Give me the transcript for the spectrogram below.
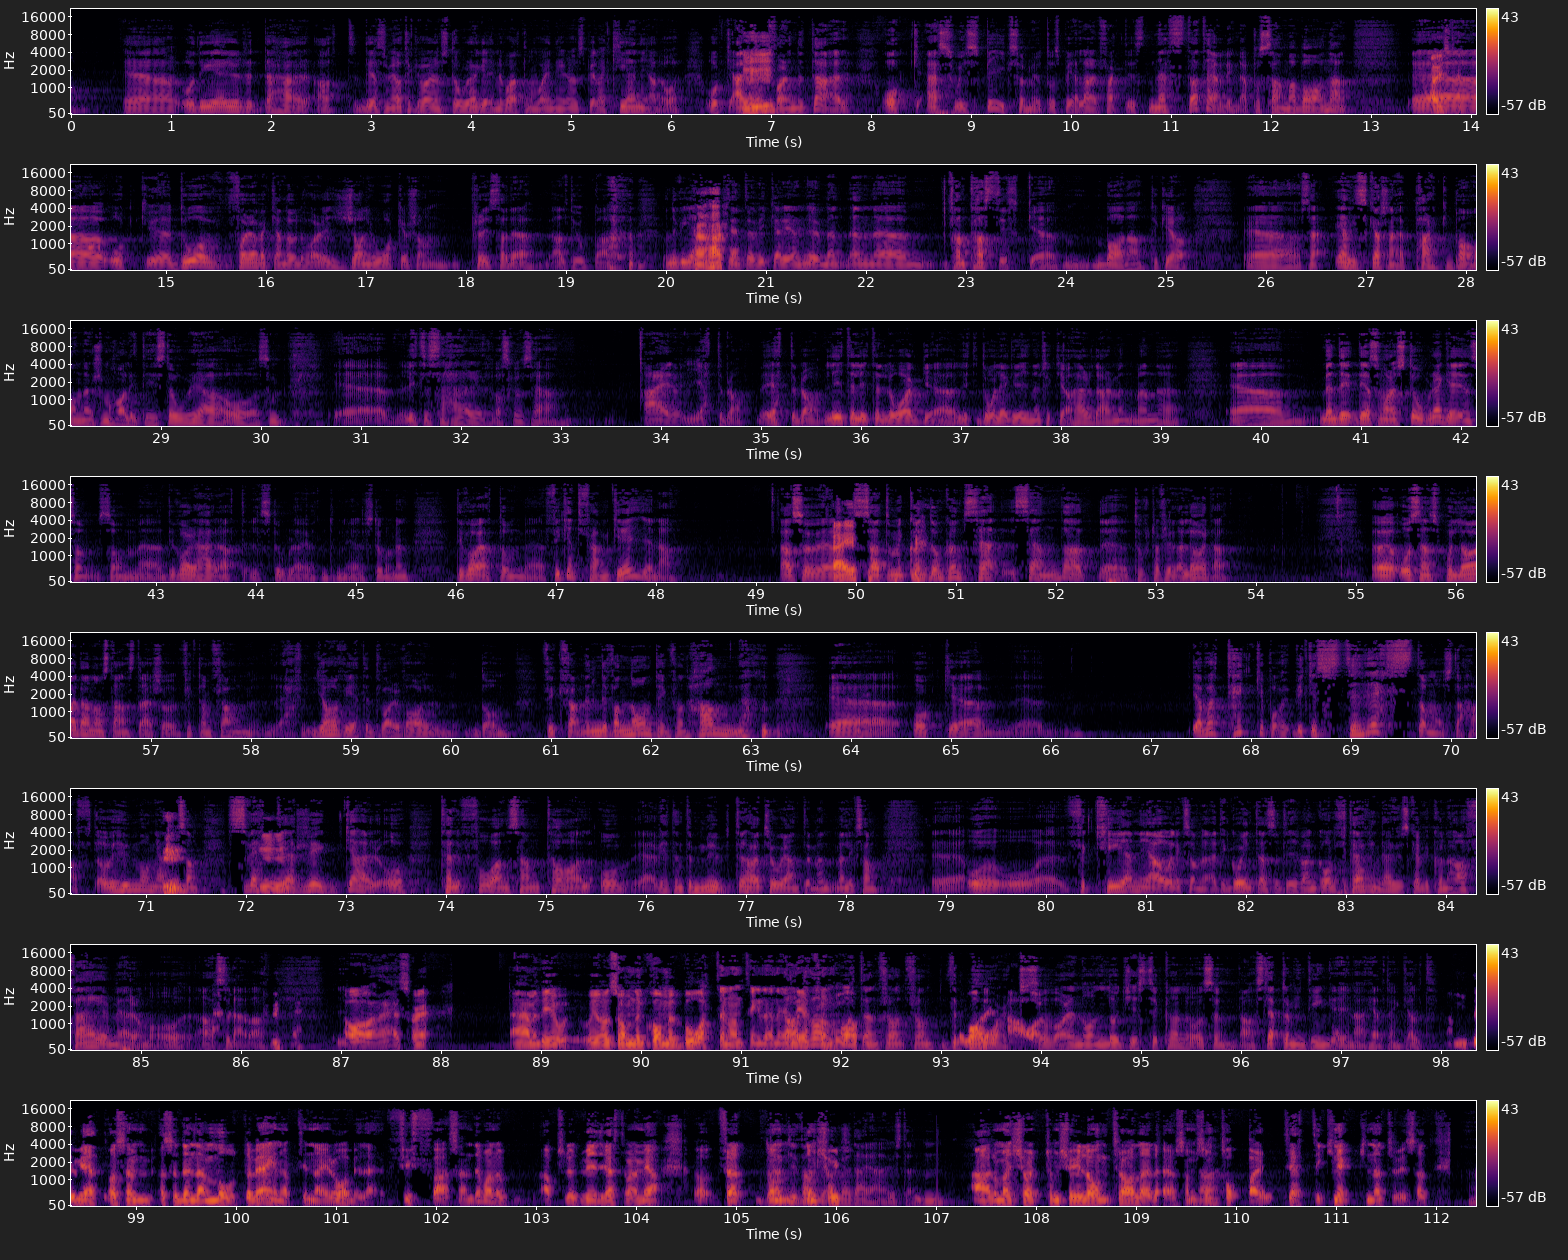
eh, och det är ju det här att det som jag tycker var den stora grejen, det var att de var nere och spelade Kenya då. Och är fortfarande där. Och as we speak så är ute och spelar faktiskt nästa tävling där på samma bana. Ja, Eh, och eh, då, förra veckan då, då var det Johnny Walker som pröjsade alltihopa. Och nu vet jag Aha. faktiskt inte vilka det är nu, men, men eh, fantastisk eh, bana tycker jag. Eh, så jag älskar såna här parkbanor som har lite historia och som eh, lite så här, vad ska man säga? Nej, det var jättebra. Jättebra. Lite, lite låg, lite dåliga griner tyckte jag här och där. Men, men, men det, det som var den stora grejen som, som eh, det var det här att, eller stora, jag vet inte om det är stora, men det var att de eh, fick inte fram grejerna. Alltså, Nej. så att de, de kunde inte sända eh, torsdag, fredag, lördag. Och sen så på lördag någonstans där så fick de fram, jag vet inte vad det var de fick fram, men det var någonting från hamnen. och jag bara tänker på vilken stress de måste ha haft och hur många liksom svettiga mm. ryggar och telefonsamtal och jag vet inte, mutor har jag tror jag inte men, men liksom eh, och, och, för Kenya och liksom, det går inte ens att driva en golftävling där. Hur ska vi kunna ha affärer med dem och ja, sådär va? Ja, så är Nej, men det, och jag sa om den kom med båt eller någonting där nere. Ja, det var från båten. Från, från The Port ja. så var det någon logistical och så ja, släppte de inte in grejerna helt enkelt. Du vet, och sen alltså den där motorvägen upp till Nairobi där. Fy fasen, det var nog absolut vidrigaste jag var med För att de, ja, du var, de kör... där, ja, just det. Mm. Ja, de, har kört, de kör ju långtradare där som, som toppar 30 knyck naturligtvis. Så att.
